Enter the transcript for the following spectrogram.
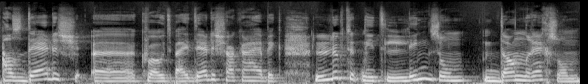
Als derde uh, quote bij het derde chakra heb ik: lukt het niet linksom, dan rechtsom.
